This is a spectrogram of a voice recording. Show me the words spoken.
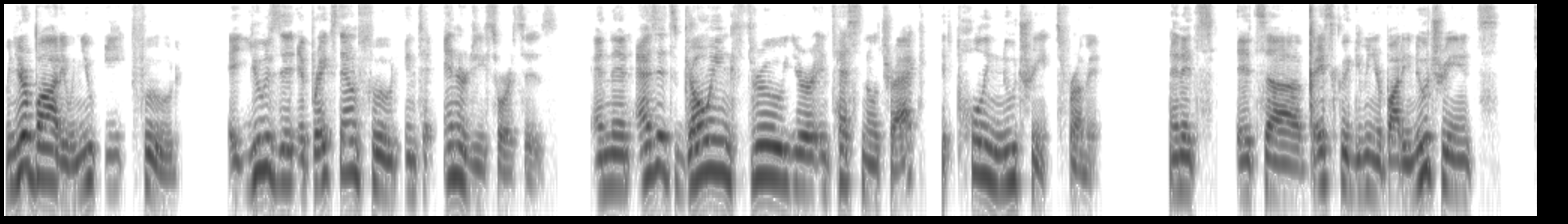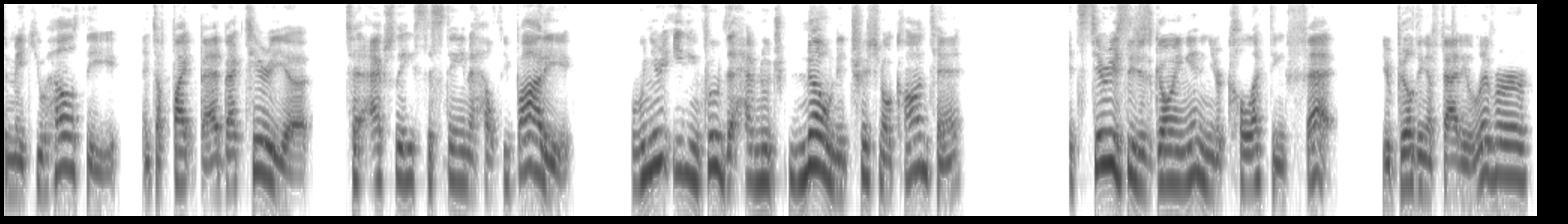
When your body, when you eat food, it uses it breaks down food into energy sources and then as it's going through your intestinal tract, it's pulling nutrients from it. And it's it's uh, basically giving your body nutrients to make you healthy and to fight bad bacteria to actually sustain a healthy body. When you're eating foods that have nutri- no nutritional content, it's seriously just going in and you're collecting fat. You're building a fatty liver.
